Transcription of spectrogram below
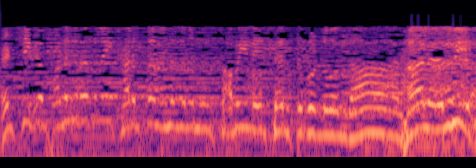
ரட்சிக்கப்படுகிறதிலே கருத்தன் அனுதினமும் சபையிலே சேர்த்துக் கொண்டு வந்தார். ஹalleluya.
